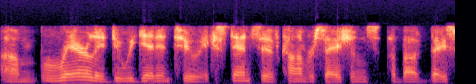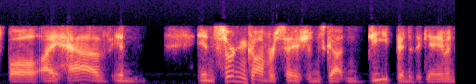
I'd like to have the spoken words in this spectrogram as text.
Um, rarely do we get into extensive conversations about baseball. I have in in certain conversations gotten deep into the game. In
